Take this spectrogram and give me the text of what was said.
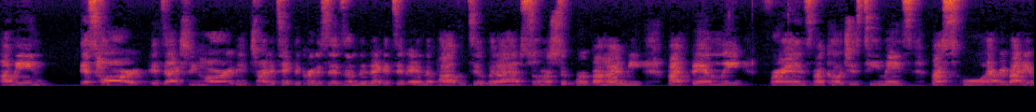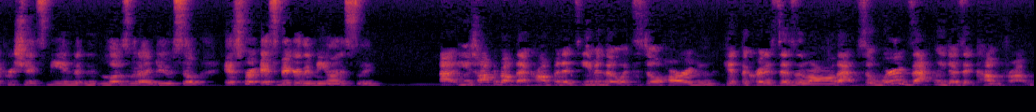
I mean, it's hard. It's actually hard trying to take the criticism, the negative and the positive, but I have so much support behind me. My family, friends, my coaches, teammates, my school, everybody appreciates me and loves what I do. So it's for, it's bigger than me, honestly. Uh, you talk about that confidence, even though it's still hard, you get the criticism and all that. So, where exactly does it come from?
